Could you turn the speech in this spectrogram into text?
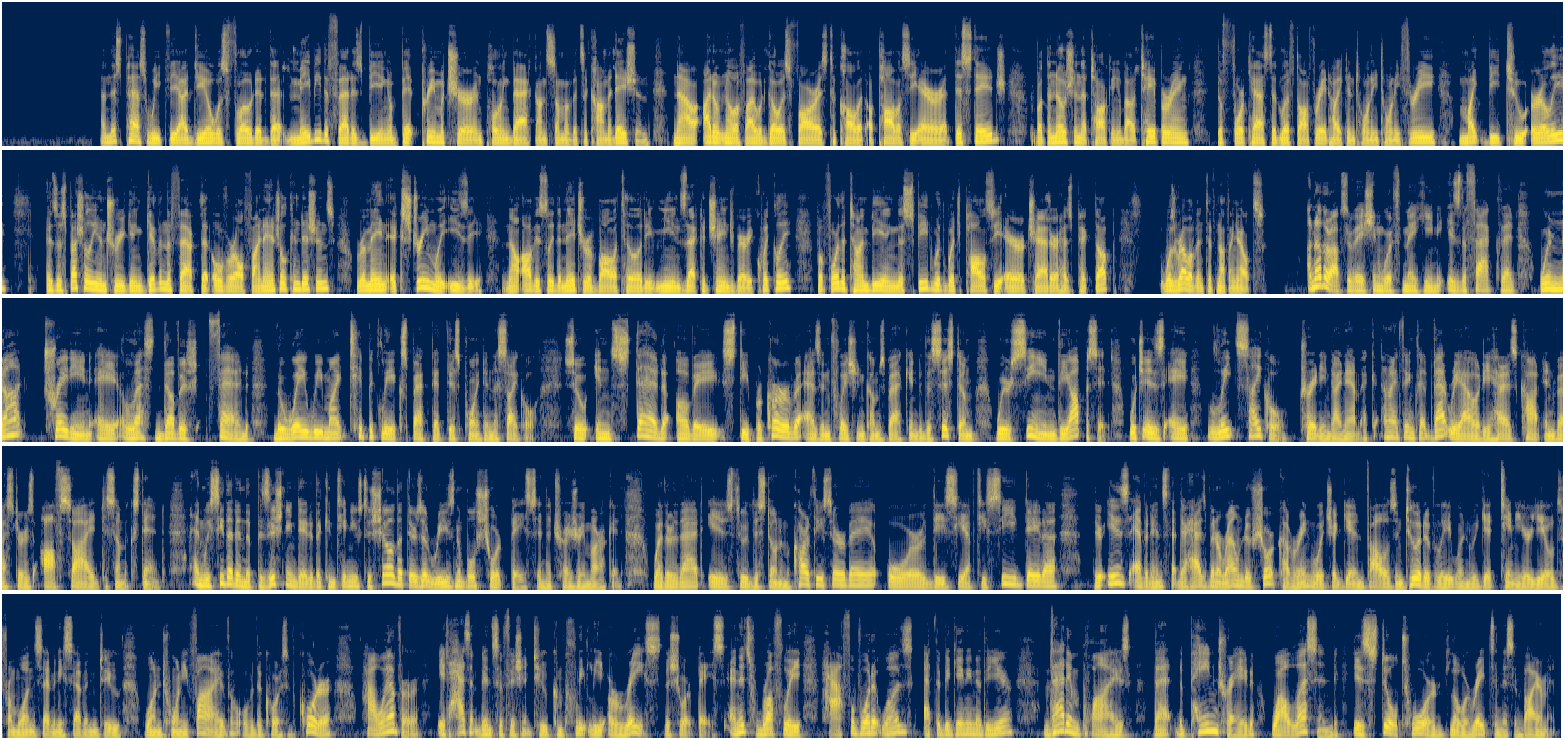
And this past week, the idea was floated that maybe the Fed is being a bit premature in pulling back on some of its accommodation. Now, I don't know if I would go as far as to call it a policy error at this stage, but the notion that talking about tapering, the forecasted liftoff rate hike in 2023 might be too early is especially intriguing given the fact that overall financial conditions remain extremely easy. Now, obviously, the nature of volatility means that could change very quickly, but for the time being, the speed with which policy error chatter has picked up was relevant, if nothing else. Another observation worth making is the fact that we're not trading a less dovish Fed the way we might typically expect at this point in the cycle. So instead of a steeper curve as inflation comes back into the system, we're seeing the opposite, which is a late cycle trading dynamic. And I think that that reality has caught investors offside to some extent. And we see that in the positioning data that continues to show that there's a reasonable short base in the Treasury market, whether that is through the Stone and McCarthy survey or the CFTC data there is evidence that there has been a round of short covering, which again follows intuitively when we get 10 year yields from 177 to 125 over the course of a quarter. However, it hasn't been sufficient to completely erase the short base, and it's roughly half of what it was at the beginning of the year. That implies that the pain trade, while lessened, is still toward lower rates in this environment.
